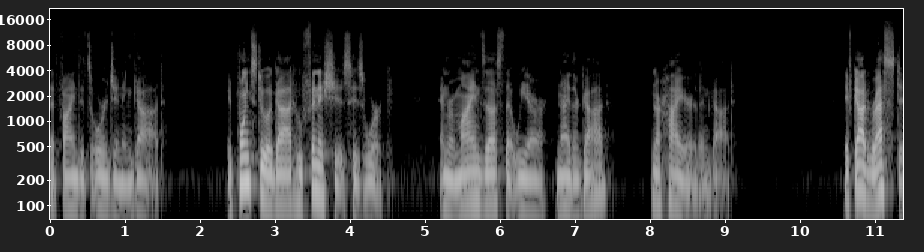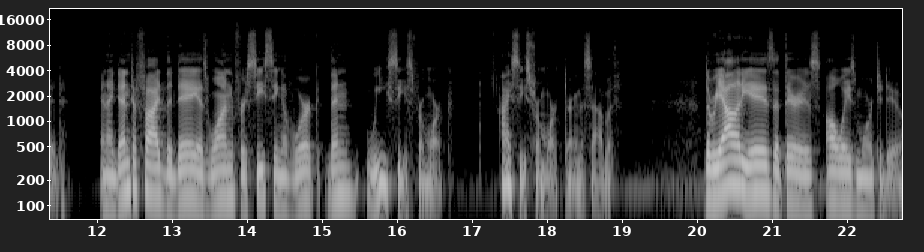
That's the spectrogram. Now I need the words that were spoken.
that finds its origin in God. It points to a God who finishes his work and reminds us that we are neither God nor higher than God. If God rested and identified the day as one for ceasing of work, then we cease from work. I cease from work during the Sabbath. The reality is that there is always more to do.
